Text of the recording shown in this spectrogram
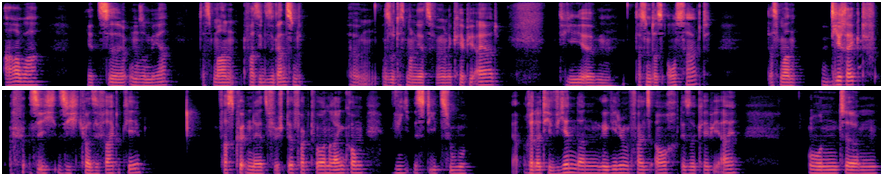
aber jetzt äh, umso mehr, dass man quasi diese ganzen, ähm, also dass man jetzt, wenn man eine KPI hat, die ähm, das und das aussagt, dass man direkt sich, sich quasi fragt, okay, was könnten da jetzt für Störfaktoren reinkommen? Wie ist die zu ja, relativieren dann gegebenenfalls auch, diese KPI? Und ähm,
